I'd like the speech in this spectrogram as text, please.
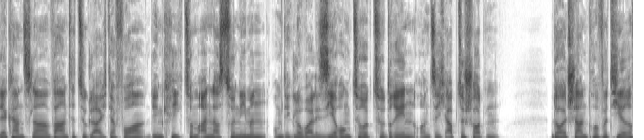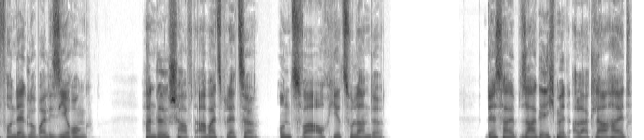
Der Kanzler warnte zugleich davor, den Krieg zum Anlass zu nehmen, um die Globalisierung zurückzudrehen und sich abzuschotten. Deutschland profitiere von der Globalisierung. Handel schafft Arbeitsplätze, und zwar auch hierzulande. Deshalb sage ich mit aller Klarheit,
